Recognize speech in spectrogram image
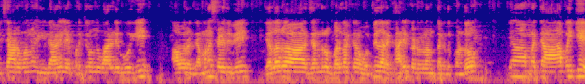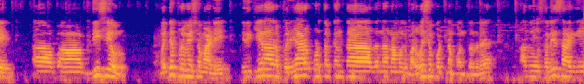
ವಿಚಾರವನ್ನು ಈಗಾಗಲೇ ಪ್ರತಿಯೊಂದು ವಾರ್ಡಿಗೆ ಹೋಗಿ ಅವರ ಗಮನ ಸೆಳೆದ್ವಿ. ಎಲ್ಲರೂ ಆ ಜನರು ಬರ್ಲಕ್ಕ ಒಪ್ಪಿದ್ದಾರೆ ಕಾರ್ಯಕರ್ತಗಳನ್ನು ತೆಗೆದುಕೊಂಡು. ಮತ್ತು ಆ ಬಗ್ಗೆ ಡಿ ಸಿ ಅವರು ಮಧ್ಯಪ್ರವೇಶ ಮಾಡಿ, ಇದಕ್ಕೆ ಏನಾದರೂ ಪರಿಹಾರ ಕೊಡ್ತಕ್ಕಂಥ ಅದನ್ನ ನಮಗೆ ಭರವಸೆ ಕೊಟ್ಟನಪ್ಪ ಅಂತಂದ್ರೆ, ಅದು ಸಲೀಸಾಗಿ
